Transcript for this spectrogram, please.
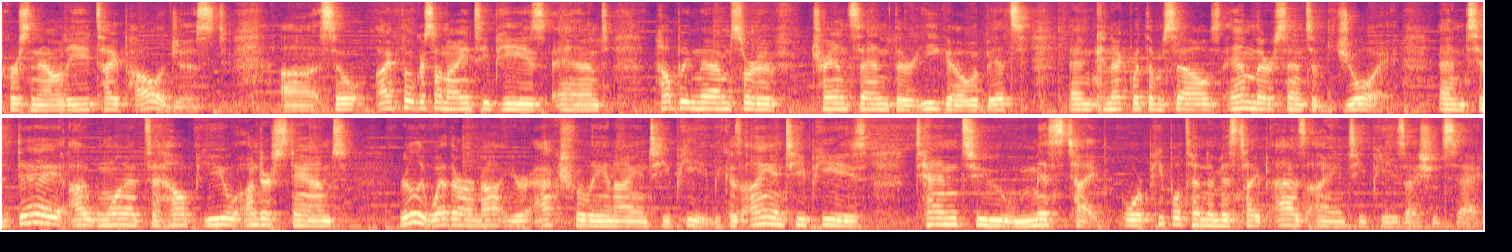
personality typologist. Uh, so I focus on INTPs and helping them sort of transcend their ego a bit and connect with themselves and their sense of joy. And today I wanted to help you understand really whether or not you're actually an INTP because INTPs tend to mistype or people tend to mistype as INTPs I should say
